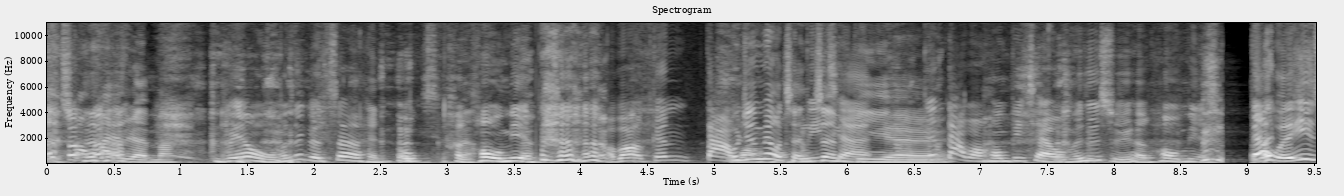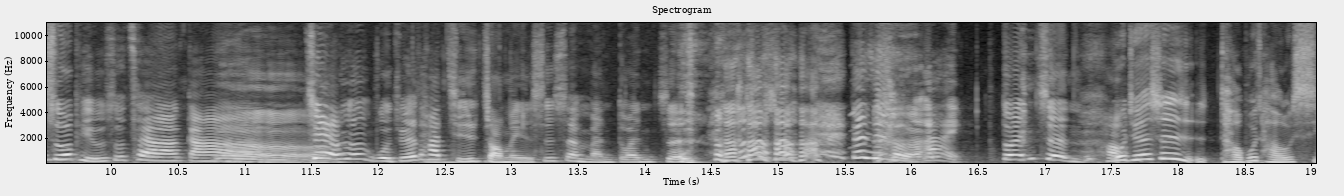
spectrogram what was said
创办人嘛，没有，我们那个算很欧 很后面，好不好？跟大我觉得没有成正比跟大网红比起来，我们是属于很后面。但我的意思说，比如说蔡阿嘎嗯嗯啊，嗯虽然说我觉得他其实长得也是算蛮端正，但是可爱。端正，好我觉得是讨不讨喜，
